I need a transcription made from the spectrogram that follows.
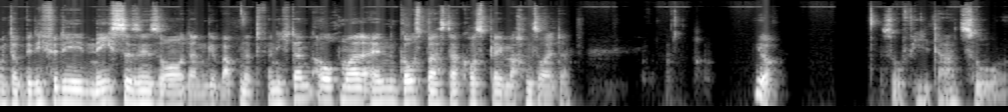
und dann bin ich für die nächste Saison dann gewappnet, wenn ich dann auch mal ein Ghostbuster-Cosplay machen sollte. Ja, so viel dazu.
